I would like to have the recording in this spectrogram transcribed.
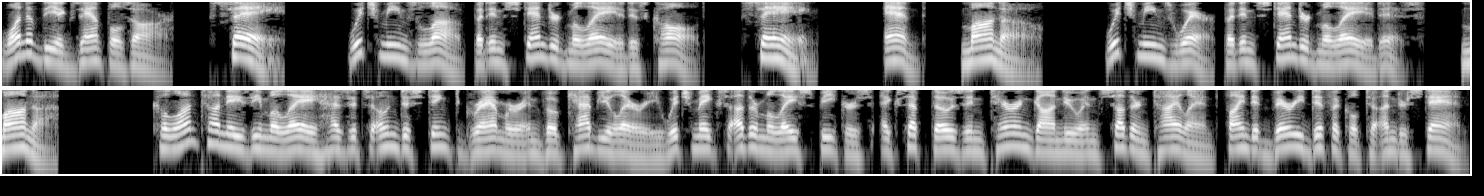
One of the examples are say, which means love but in Standard Malay it is called saying, and mano, which means where but in Standard Malay it is mana. Kelantanese Malay has its own distinct grammar and vocabulary which makes other Malay speakers except those in Terengganu and southern Thailand find it very difficult to understand.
